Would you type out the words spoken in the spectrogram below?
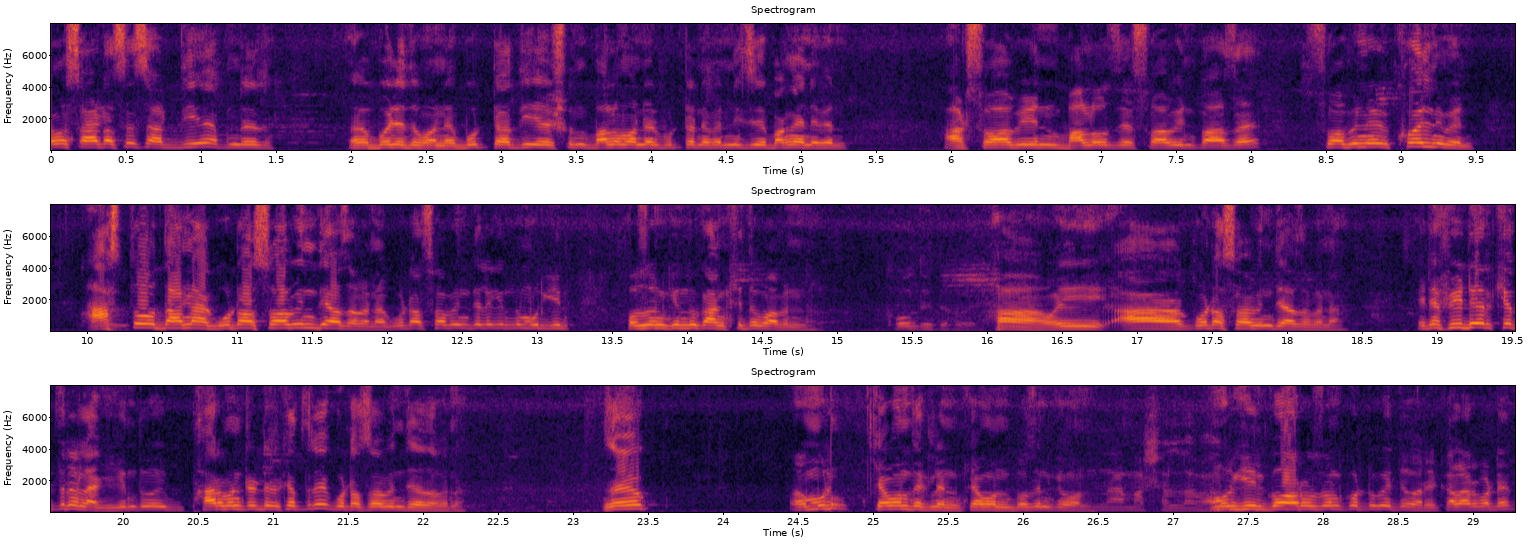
আমার চাট আছে চাট দিয়ে আপনার বলে দেবো মানে। বুটটা দিয়ে শুন ভালো মানের বুটটা নেবেন নিজে বাঙায় নেবেন। আর সয়াবিন ভালো যে সয়াবিন পাওয়া যায় সয়াবিনের খোল নেবেন। আস্ত দানা গোটা সয়াবিন দেওয়া যাবে না। গোটা সয়াবিন দিলে কিন্তু মুরগির ওজন কিন্তু কাঙ্ক্ষিত পাবেন না। খোল দিতে হবে। হ্যাঁ ওই গোটা সয়াবিন দেওয়া যাবে না। এটা ফিডের ক্ষেত্রে লাগে কিন্তু ওই ফার্মেন্টেডের ক্ষেত্রে গোটা সয়াবিন দেওয়া যাবে না। যাই হোক মুরগি কেমন দেখলেন? কেমন? বোঝেন কেমন? না মুরগির গড় ওজন কটুক হইতে পারে? কালার বাটের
